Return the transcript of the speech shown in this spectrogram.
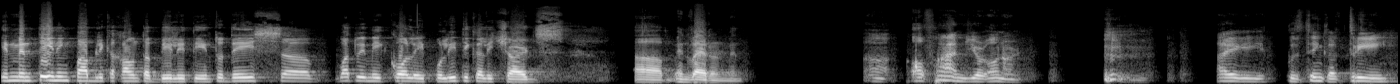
in maintaining public accountability in today's uh, what we may call a politically charged um, environment? Uh, offhand, Your Honor, I could think of three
